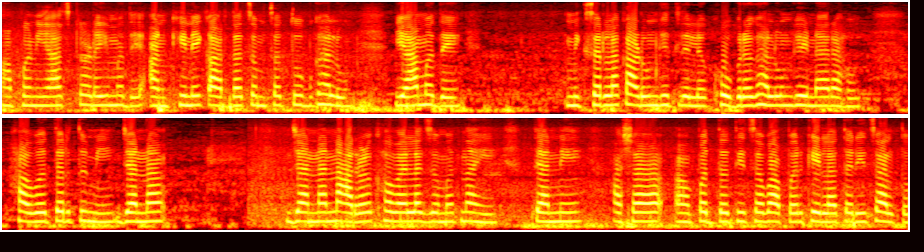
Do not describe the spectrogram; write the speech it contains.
आपण याच कढईमध्ये आणखीन एक अर्धा चमचा तूप घालून यामध्ये मिक्सरला काढून घेतलेलं खोबरं घालून घेणार आहोत. हवं तर तुम्ही ज्यांना ज्यांना नारळ खवायला जमत नाही त्यांनी अशा पद्धतीचा वापर केला तरी चालतो.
